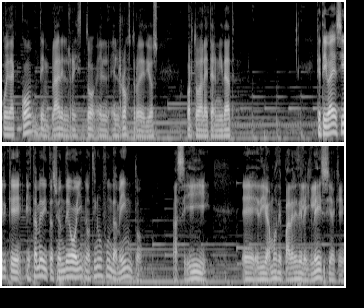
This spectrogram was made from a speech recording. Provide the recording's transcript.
pueda contemplar el resto, el, rostro de Dios por toda la eternidad. Que te iba a decir que esta meditación de hoy no tiene un fundamento así, eh, digamos, de padres de la iglesia, que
